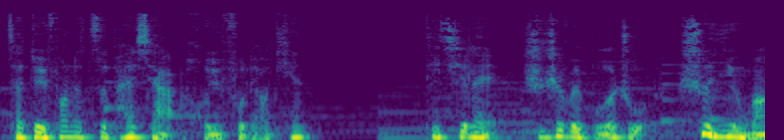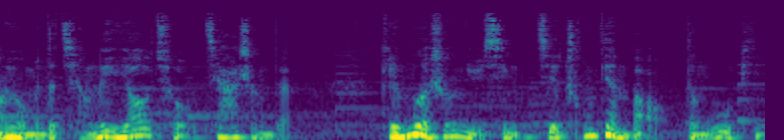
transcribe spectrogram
在对方的自拍下回复聊天。第七类是这位博主顺应网友们的强烈要求加上的，给陌生女性借充电宝等物品。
